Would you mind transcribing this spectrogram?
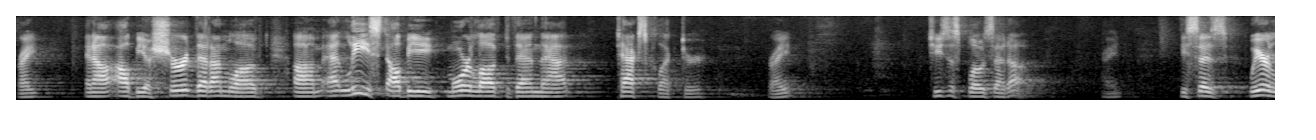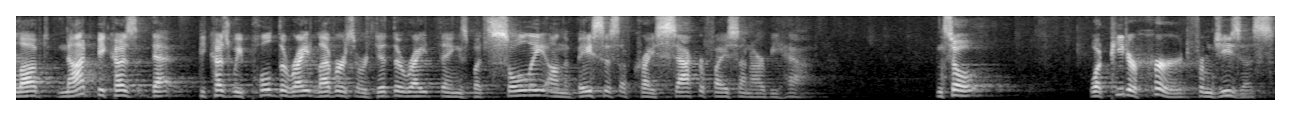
right? And I'll, I'll be assured that I'm loved. Um, at least I'll be more loved than that tax collector, right? Jesus blows that up, right? He says, We are loved not because that because we pulled the right levers or did the right things, but solely on the basis of Christ's sacrifice on our behalf. And so, what Peter heard from Jesus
